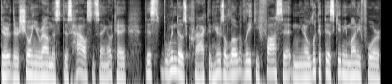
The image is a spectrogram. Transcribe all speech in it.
they're they're showing you around this this house and saying, okay, this window's cracked and here's a low, leaky faucet and you know look at this, give me money for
